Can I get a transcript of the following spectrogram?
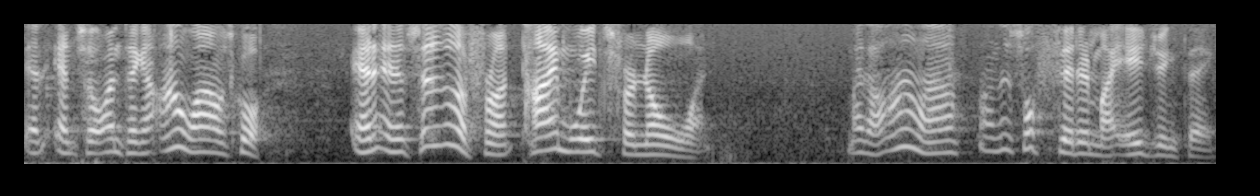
And and so I'm thinking, oh wow, it's cool. And and it says on the front, time waits for no one. I thought, oh ah, well, this will fit in my aging thing.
